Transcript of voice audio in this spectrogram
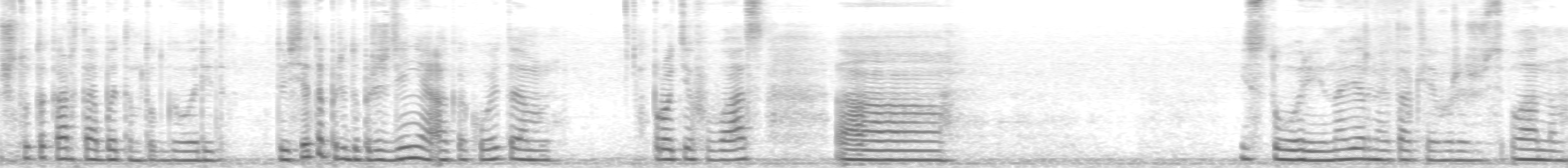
что-то карта об этом тут говорит. То есть это предупреждение о какой-то против вас а, истории. Наверное, так я выражусь. Ладно,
